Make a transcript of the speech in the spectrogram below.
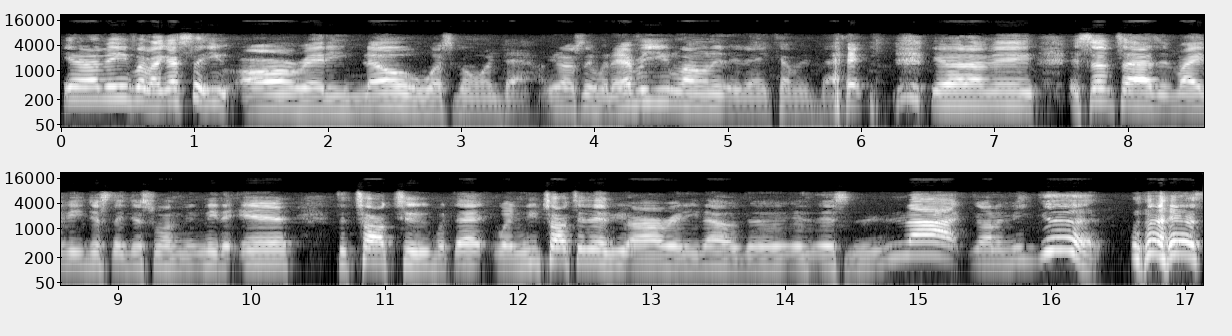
You know what I mean? But like I said, you already know what's going down. You know what I'm saying? Whenever you loan it, it ain't coming back. you know what I mean? And sometimes it might be just they just want to need an ear to talk to, but that when you talk to them, you already know, dude, it's not gonna be good. Because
